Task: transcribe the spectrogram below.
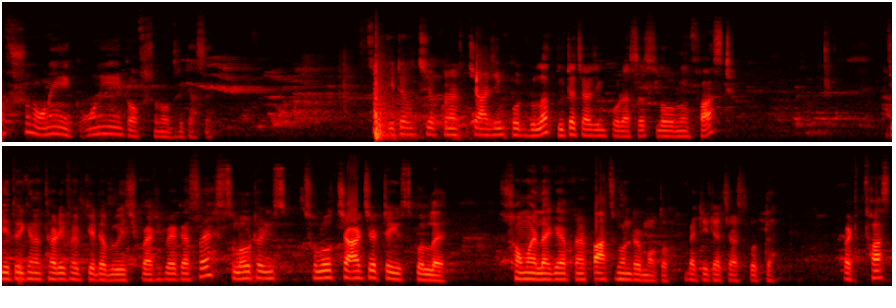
অপশন অনেক অনেক অপশন ওদের কাছে। এটা হচ্ছে আপনার চার্জিং পোর্টগুলো দুইটা চার্জিং পোর্ট আছে স্লো এবং ফাস্ট যেহেতু এখানে থার্টি ফাইভ কে ডাব্লিউএইচ ব্যাটারি ব্যাক আছে স্লোটা ইউজ স্লো চার্জারটা ইউজ করলে সময় লাগে আপনার পাঁচ ঘণ্টার মতো ব্যাটারিটা চার্জ করতে। বাট ফাস্ট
